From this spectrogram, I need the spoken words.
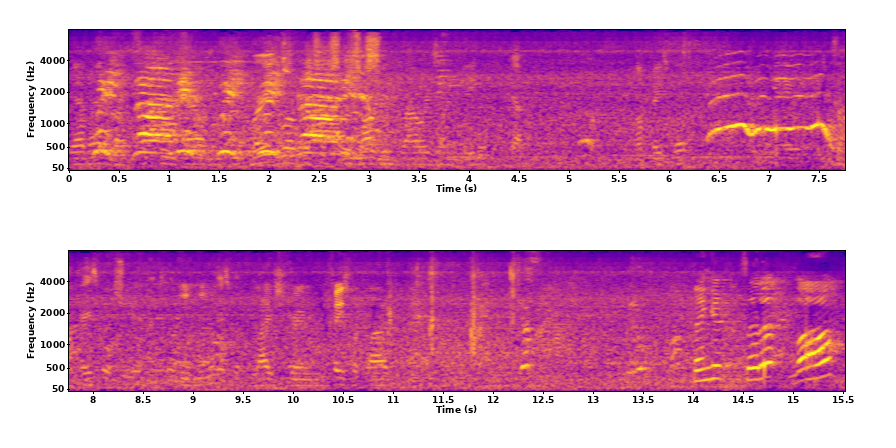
Your Marvin yeah. On Facebook? It's on Facebook. Mm-hmm. Facebook. Live stream, Facebook Live. Finger to the law.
